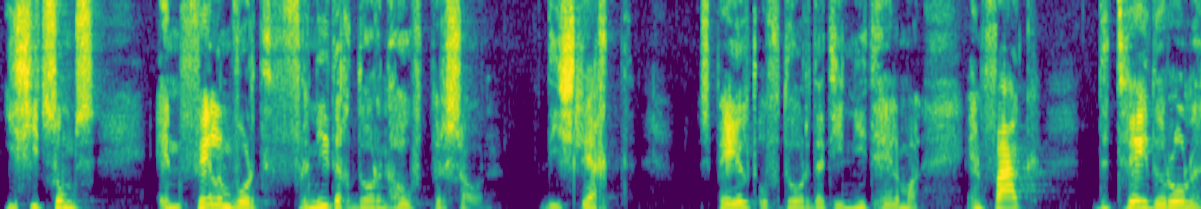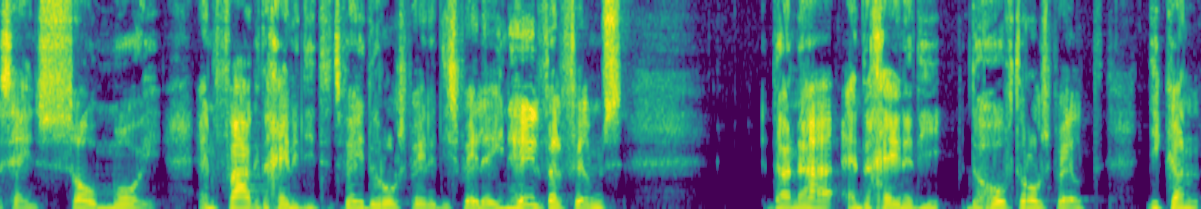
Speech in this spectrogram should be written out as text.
je ziet soms, een film wordt vernietigd door een hoofdpersoon die slecht speelt of doordat hij niet helemaal. En vaak de tweede rollen zijn zo mooi. En vaak degene die de tweede rol spelen, die spelen in heel veel films daarna. En degene die de hoofdrol speelt, die kan,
